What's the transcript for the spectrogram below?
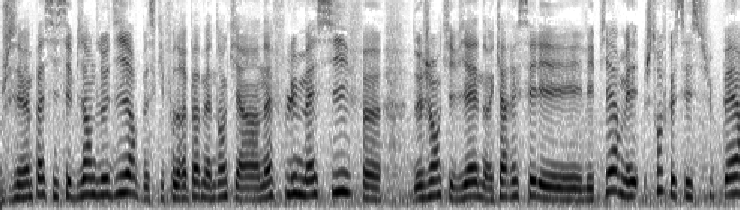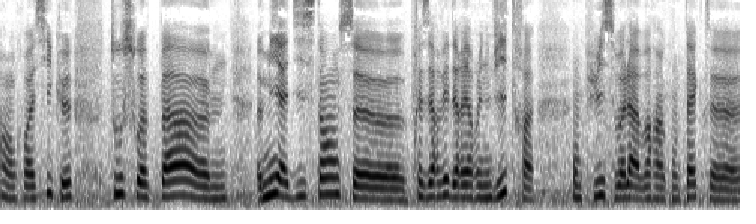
Je ne sais même pas si c'est bien de le dire, parce qu'il ne faudrait pas maintenant qu'il y ait un afflux massif euh, de gens qui viennent caresser les, les pierres. Mais je trouve que c'est super en Croatie que tout soit pas euh, mis à distance, euh, préservé derrière une vitre. On puisse voilà avoir un contact euh,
